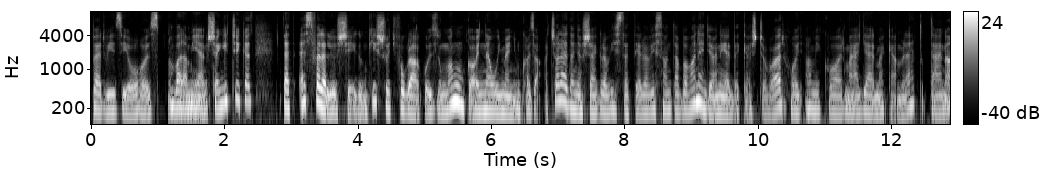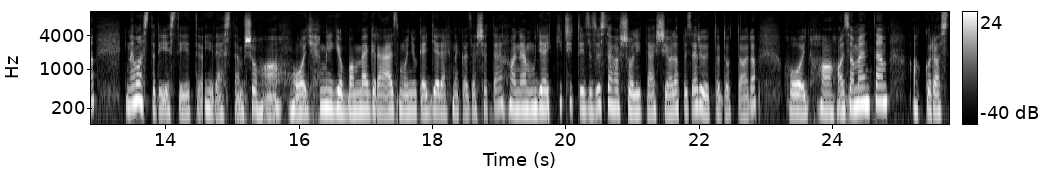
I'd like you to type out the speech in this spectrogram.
pervízióhoz valamilyen segítséget, tehát ez felelősségünk is, hogy foglalkozzunk magunkkal, hogy ne úgy menjünk haza. A családanyaságra visszatérve viszont abban van egy olyan érdekes csavar, hogy amikor már gyermekem lett utána, nem azt a részét éreztem soha, hogy még jobban megráz mondjuk egy gyereknek az esete, hanem ugye egy kicsit ez az összehasonlítási alap, ez erőt adott arra, hogy ha hazamentem, akkor azt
